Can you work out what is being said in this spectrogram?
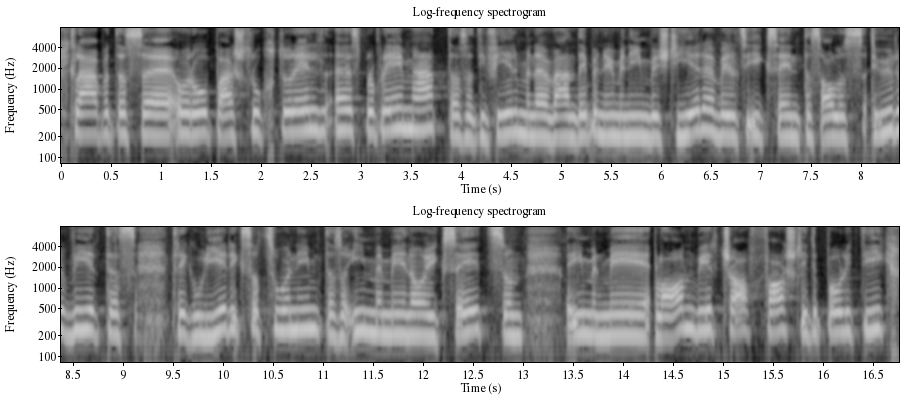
Ich glaube, dass äh, Europa auch strukturell äh, ein Problem hat. Also die Firmen äh, wollen eben nicht mehr investieren, weil sie sehen, dass alles teurer wird, dass die Regulierung so zunimmt, also immer mehr neue Gesetze und immer mehr Planwirtschaft fast in der Politik.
